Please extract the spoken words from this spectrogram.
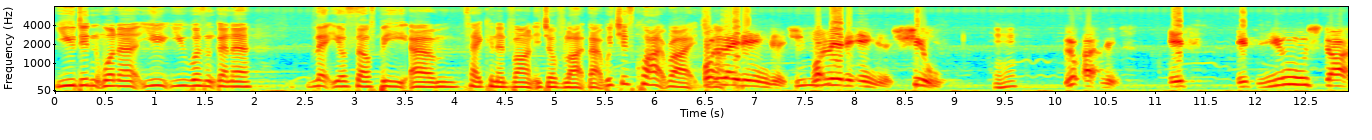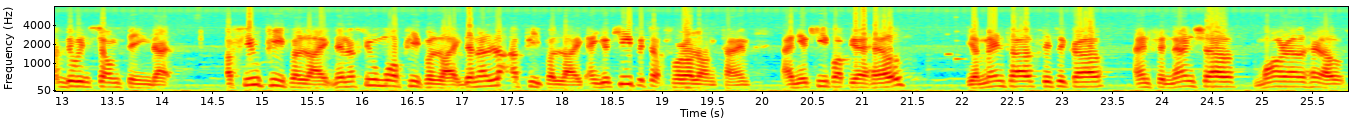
you didn't want to, you, you wasn't going to let yourself be um, taken advantage of like that, which is quite right. do you What know? lady English? What lady English? You. Look at this. If if you start doing something that a few people like, then a few more people like, then a lot of people like, and you keep it up for a long time, and you keep up your health, your mental, physical, and financial, moral health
